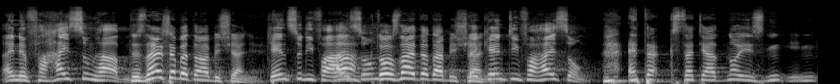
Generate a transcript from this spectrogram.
eine Verheißung haben? Ты знаешь об этом обещании? Kennst du die А? Verheißung? Кто знает это Wer обещание? kennt die Verheißung? Это, кстати, одно из н-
